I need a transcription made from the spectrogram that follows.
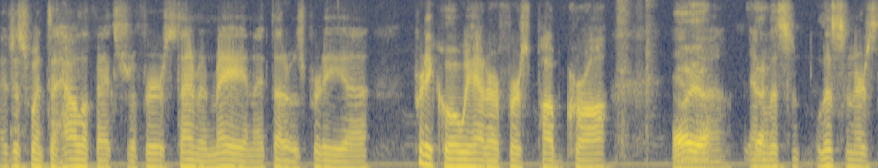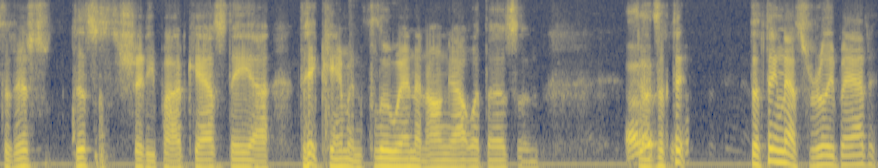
I just went to Halifax for the first time in May, and I thought it was pretty, uh, pretty cool. We had our first pub crawl. Oh, and, yeah. uh, Yeah. and listen, listeners to this this shitty podcast, they uh, they came and flew in and hung out with us. And Oh, the, that's the cool. the thing that's really bad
